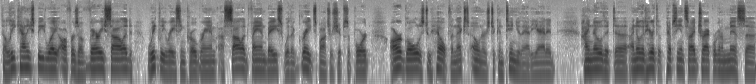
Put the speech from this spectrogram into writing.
The Lee County Speedway offers a very solid weekly racing program, a solid fan base with a great sponsorship support. Our goal is to help the next owners to continue that, he added. I know that uh, I know that here at the Pepsi Inside Track we're going to miss uh,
